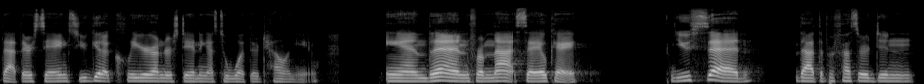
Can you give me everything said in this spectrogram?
that they're saying so you get a clear understanding as to what they're telling you. And then from that, say, okay, you said that the professor didn't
